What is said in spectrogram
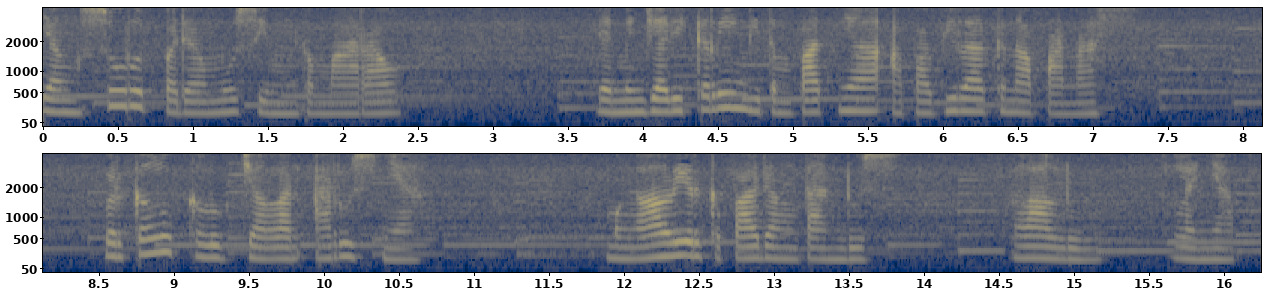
yang surut pada musim kemarau, dan menjadi kering di tempatnya apabila kena panas. Berkeluk-keluk jalan arusnya, mengalir ke padang tandus, lalu lenyap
